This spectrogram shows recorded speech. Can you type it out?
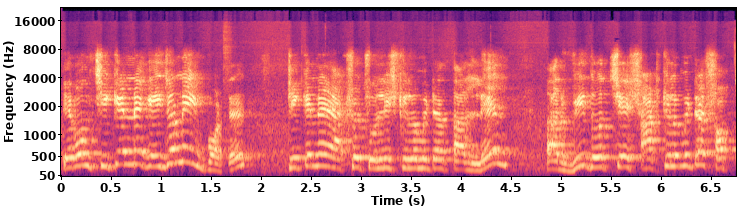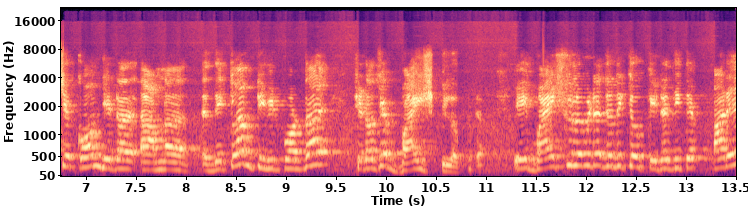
এবং চিকেন নেক এই জন্য ইম্পর্টেন্ট চিকেনের একশো চল্লিশ কিলোমিটার তার লেন্থ তার উইথ হচ্ছে ষাট কিলোমিটার, সবচেয়ে কম যেটা আমরা দেখলাম টিভির পর্দায়, সেটা হচ্ছে বাইশ কিলোমিটার। এই বাইশ কিলোমিটার যদি কেউ কেটে দিতে পারে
